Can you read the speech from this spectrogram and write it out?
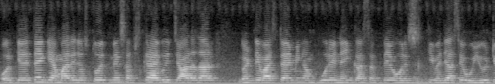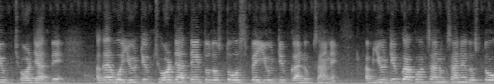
और कहते हैं कि हमारे दोस्तों, इतने सब्सक्राइब चार हज़ार घंटे वॉच टाइमिंग हम पूरे नहीं कर सकते और इसकी वजह से वो यूट्यूब छोड़ जाते हैं। अगर वो यूट्यूब छोड़ जाते हैं तो दोस्तों उस पर यूट्यूब का नुकसान है। अब यूट्यूब का कौन सा नुकसान है दोस्तों?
